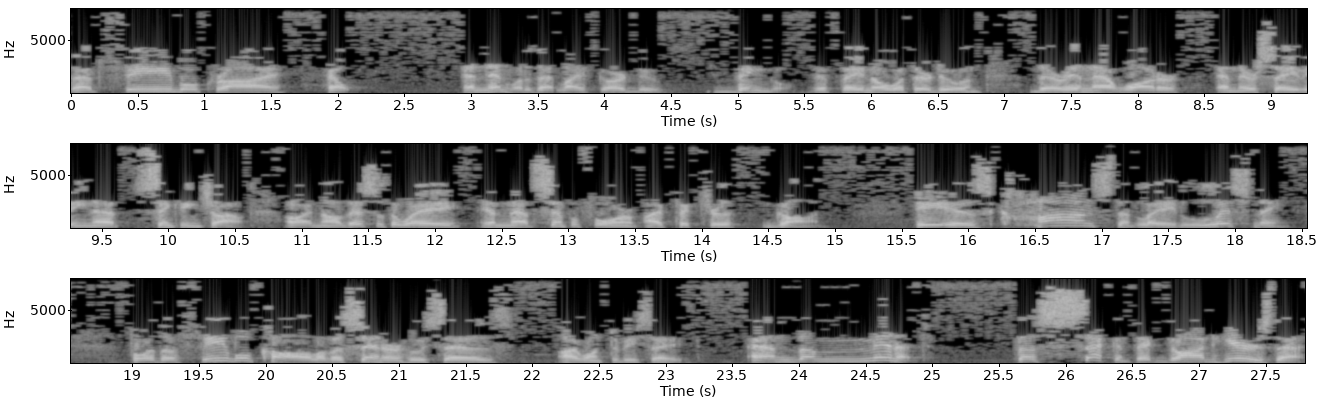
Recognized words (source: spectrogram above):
That feeble cry, help. And then what does that lifeguard do? Bingo. If they know what they're doing, they're in that water and they're saving that sinking child. All right, now this is the way, in that simple form, I picture God. He is constantly listening for the feeble call of a sinner who says, I want to be saved. And the minute, the second that God hears that,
